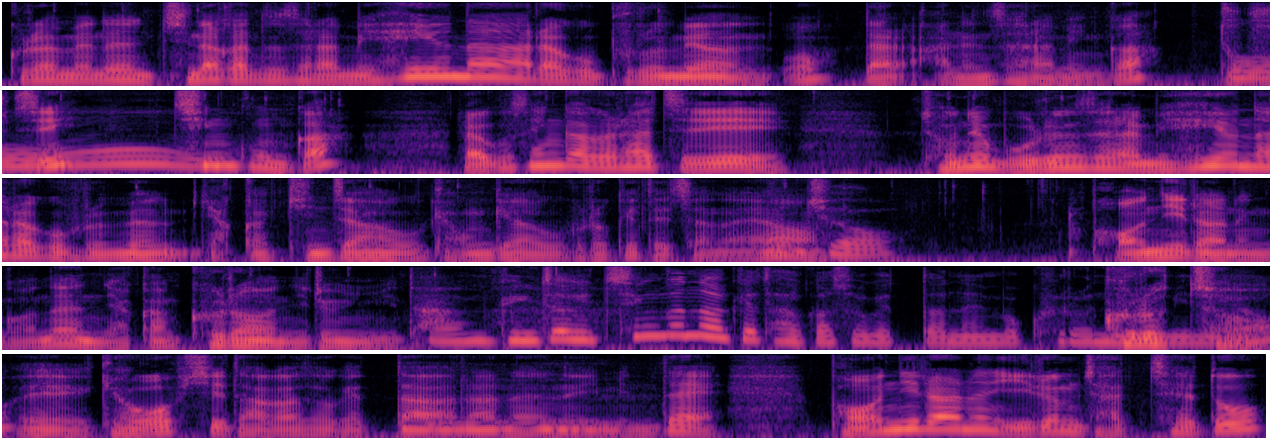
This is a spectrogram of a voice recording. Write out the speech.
그러면은 지나가던 사람이 혜윤아라고 부르면 어 날 아는 사람인가 누구지 오. 친구인가?라고 생각을 하지 전혀 모르는 사람이 혜윤아라고 부르면 약간 긴장하고 경계하고 그렇게 되잖아요. 그렇죠. 번이라는 거는 약간 그런 이름입니다. 어, 굉장히 친근하게 다가서겠다는 뭐 그런 그렇죠. 의미네요. 예, 격없이 다가서겠다라는 음. 의미인데 번이라는 이름 자체도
